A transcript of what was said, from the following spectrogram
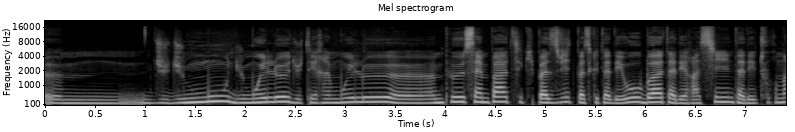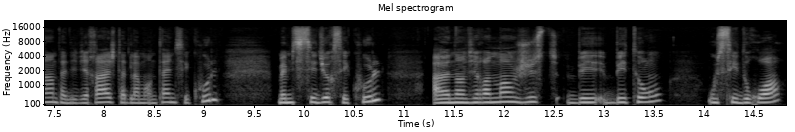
euh, du, mou, du moelleux, du terrain moelleux, euh, un peu sympa, tu sais, qui passe vite parce que tu as des hauts bas, tu as des racines, tu as des tournants, tu as des virages, tu as de la montagne, c'est cool. Même si c'est dur, c'est cool. À un environnement juste béton, où c'est droit,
